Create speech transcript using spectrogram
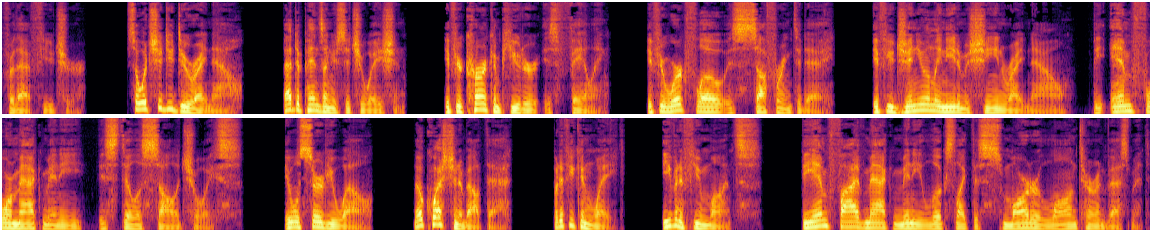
for that future. So what should you do right now? That depends on your situation. If your current computer is failing, if your workflow is suffering today, if you genuinely need a machine right now, the M4 Mac Mini is still a solid choice. It will serve you well. No question about that. But if you can wait, even a few months, the M5 Mac Mini looks like the smarter long-term investment.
